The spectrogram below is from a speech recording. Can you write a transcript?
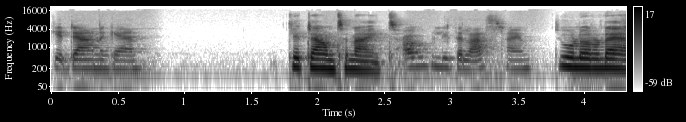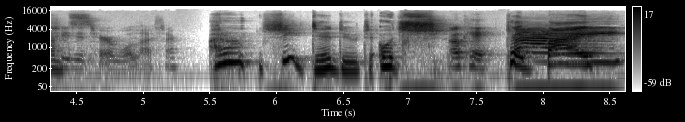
Get down again. get down tonight. Probably the last time. Do a little dance. She did terrible last time. I don't. She did do. T- oh, shh. Okay. Okay, bye.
